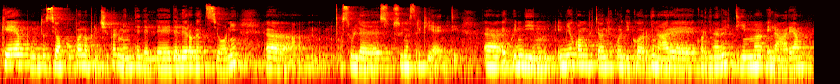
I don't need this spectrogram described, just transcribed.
che appunto si occupano principalmente delle, delle erogazioni eh, sulle, su, sui nostri clienti eh, e quindi il mio compito è anche quello di coordinare, coordinare il team e l'area.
